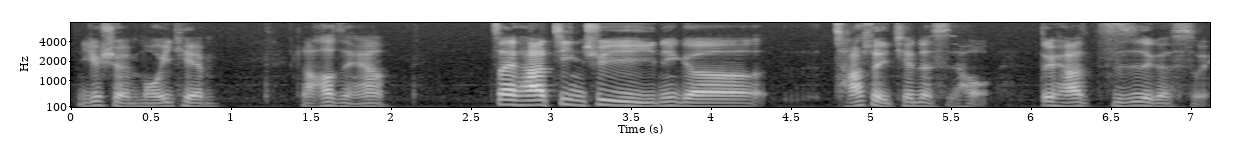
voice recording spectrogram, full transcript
你就选某一天。”然后怎样，在他进去那个茶水间的时候，对他滋这个水。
